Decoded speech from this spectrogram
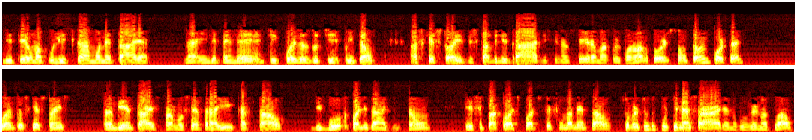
de ter uma política monetária né, independente, coisas do tipo. Então, as questões de estabilidade financeira, macroeconômica, hoje são tão importantes quanto as questões ambientais para você atrair capital de boa qualidade. Então, esse pacote pode ser fundamental, sobretudo porque nessa área, no governo atual,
